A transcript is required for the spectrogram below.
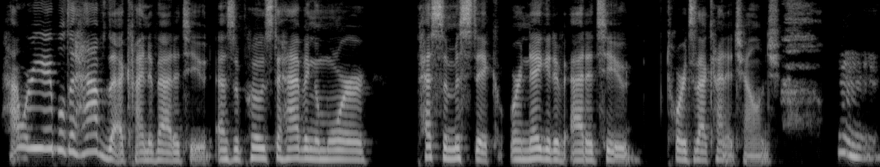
how are you able to have that kind of attitude as opposed to having a more pessimistic or negative attitude towards that kind of challenge hmm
